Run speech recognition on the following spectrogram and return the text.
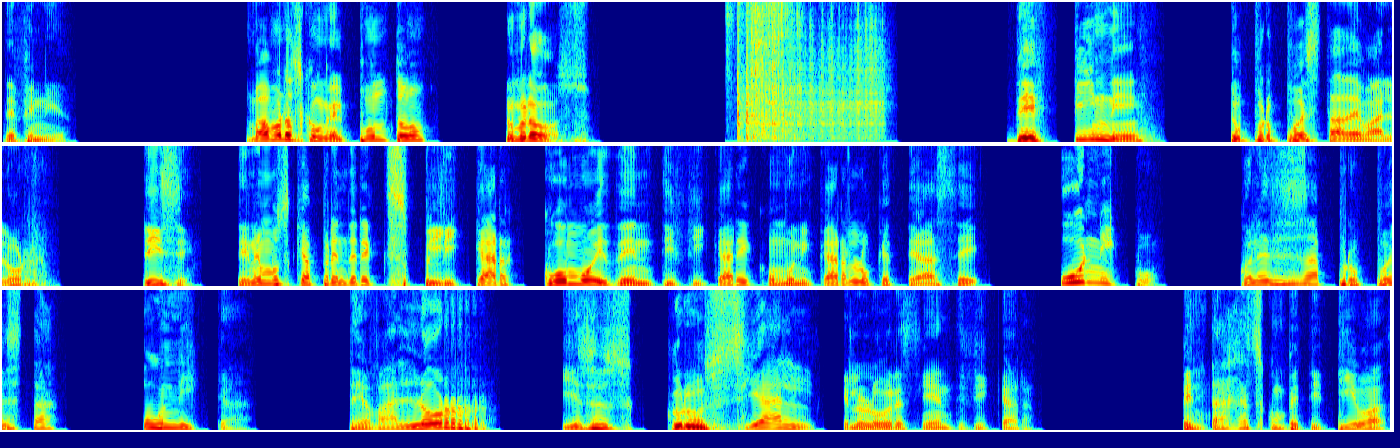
definido. Vámonos con el punto número dos. Define tu propuesta de valor. Dice, tenemos que aprender a explicar cómo identificar y comunicar lo que te hace único. ¿Cuál es esa propuesta única de valor? Y eso es crucial que lo logres identificar. Ventajas competitivas.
